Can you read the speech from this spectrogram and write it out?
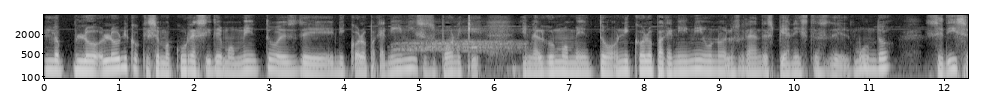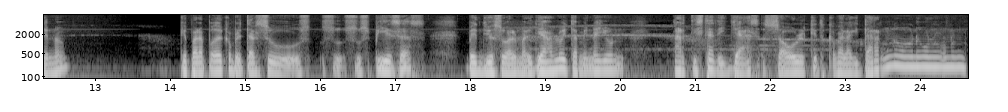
Lo, lo, lo, único que se me ocurre así de momento es de Niccolo Paganini. Se supone que en algún momento Niccolo Paganini, uno de los grandes pianistas del mundo, se dice, ¿no? Que para poder completar sus, sus, sus piezas vendió su alma al diablo. Y también hay un artista de jazz, soul, que tocaba la guitarra. No, no, no, no.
